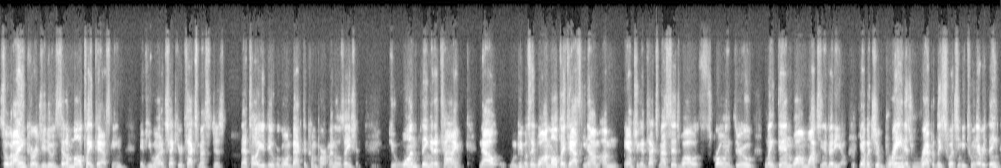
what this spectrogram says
So, what I encourage you to do instead of multitasking, if you want to check your text messages, that's all you do. We're going back to compartmentalization. Do one thing at a time. Now, when people say, well, I'm multitasking, I'm, I'm answering a text message while scrolling through LinkedIn while I'm watching a video. Yeah, but your brain is rapidly switching between everything.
